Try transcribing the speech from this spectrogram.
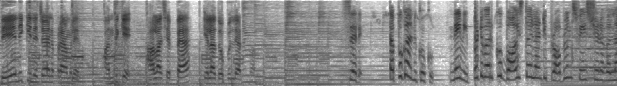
దేనికి నిజమైన ప్రేమ లేదు. అందుకే అలా చెప్పా ఇలా డబ్బులు తింటున్నా సరే తప్పుగా అనుకోకు. నేను ఇప్పటి వరకు బాయ్స్తో ఇలాంటి ప్రాబ్లమ్స్ ఫేస్ చేయడం వల్ల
